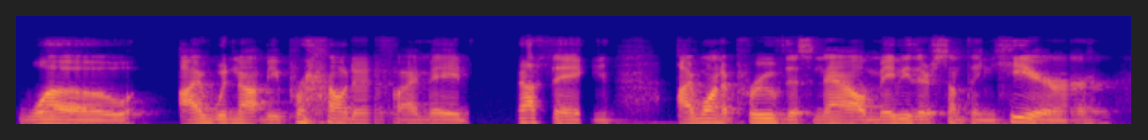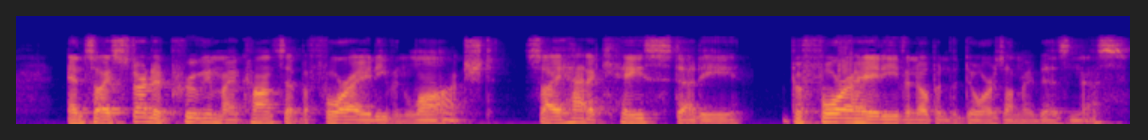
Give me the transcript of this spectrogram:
"Whoa, I would not be proud if I made nothing. I want to prove this now. Maybe there's something here." And so I started proving my concept before I had even launched. So I had a case study before I had even opened the doors on my business.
